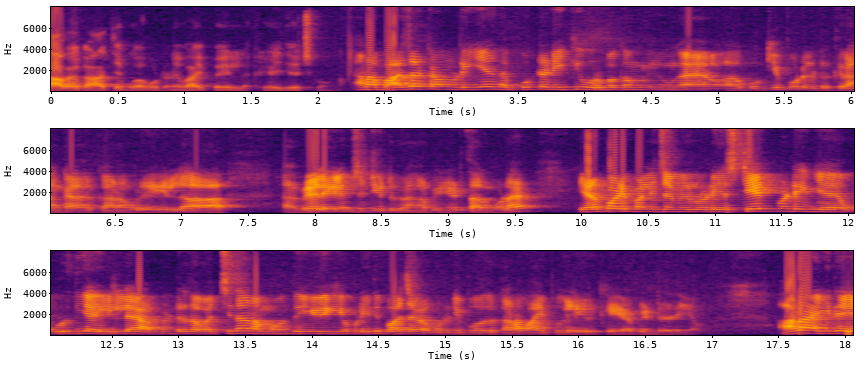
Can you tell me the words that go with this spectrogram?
தாவக அதிமுக கூட்டணி வாய்ப்பே இல்லை. எழுதி வச்சுக்கோங்க. ஆனால் பாஜகவினுடைய அந்த கூட்டணிக்கு ஒரு பக்கம் இவங்க குக்கி போட்டுக்கிட்டு இருக்கிறாங்க. அதற்கான ஒரு எல்லா வேலைகளையும் செஞ்சுக்கிட்டு இருக்காங்க அப்படின்னு எடுத்தாலும் கூட எடப்பாடி பழனிசாமி அவர்களுடைய ஸ்டேட்மெண்ட் இங்கே உறுதியாக இல்லை அப்படின்றத வச்சு தான் நம்ம வந்து யூகிக்க முடியுது. பாஜக கூட்டணி போவதற்கான வாய்ப்புகள் இருக்குது அப்படின்றதையும். ஆனால் இதை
